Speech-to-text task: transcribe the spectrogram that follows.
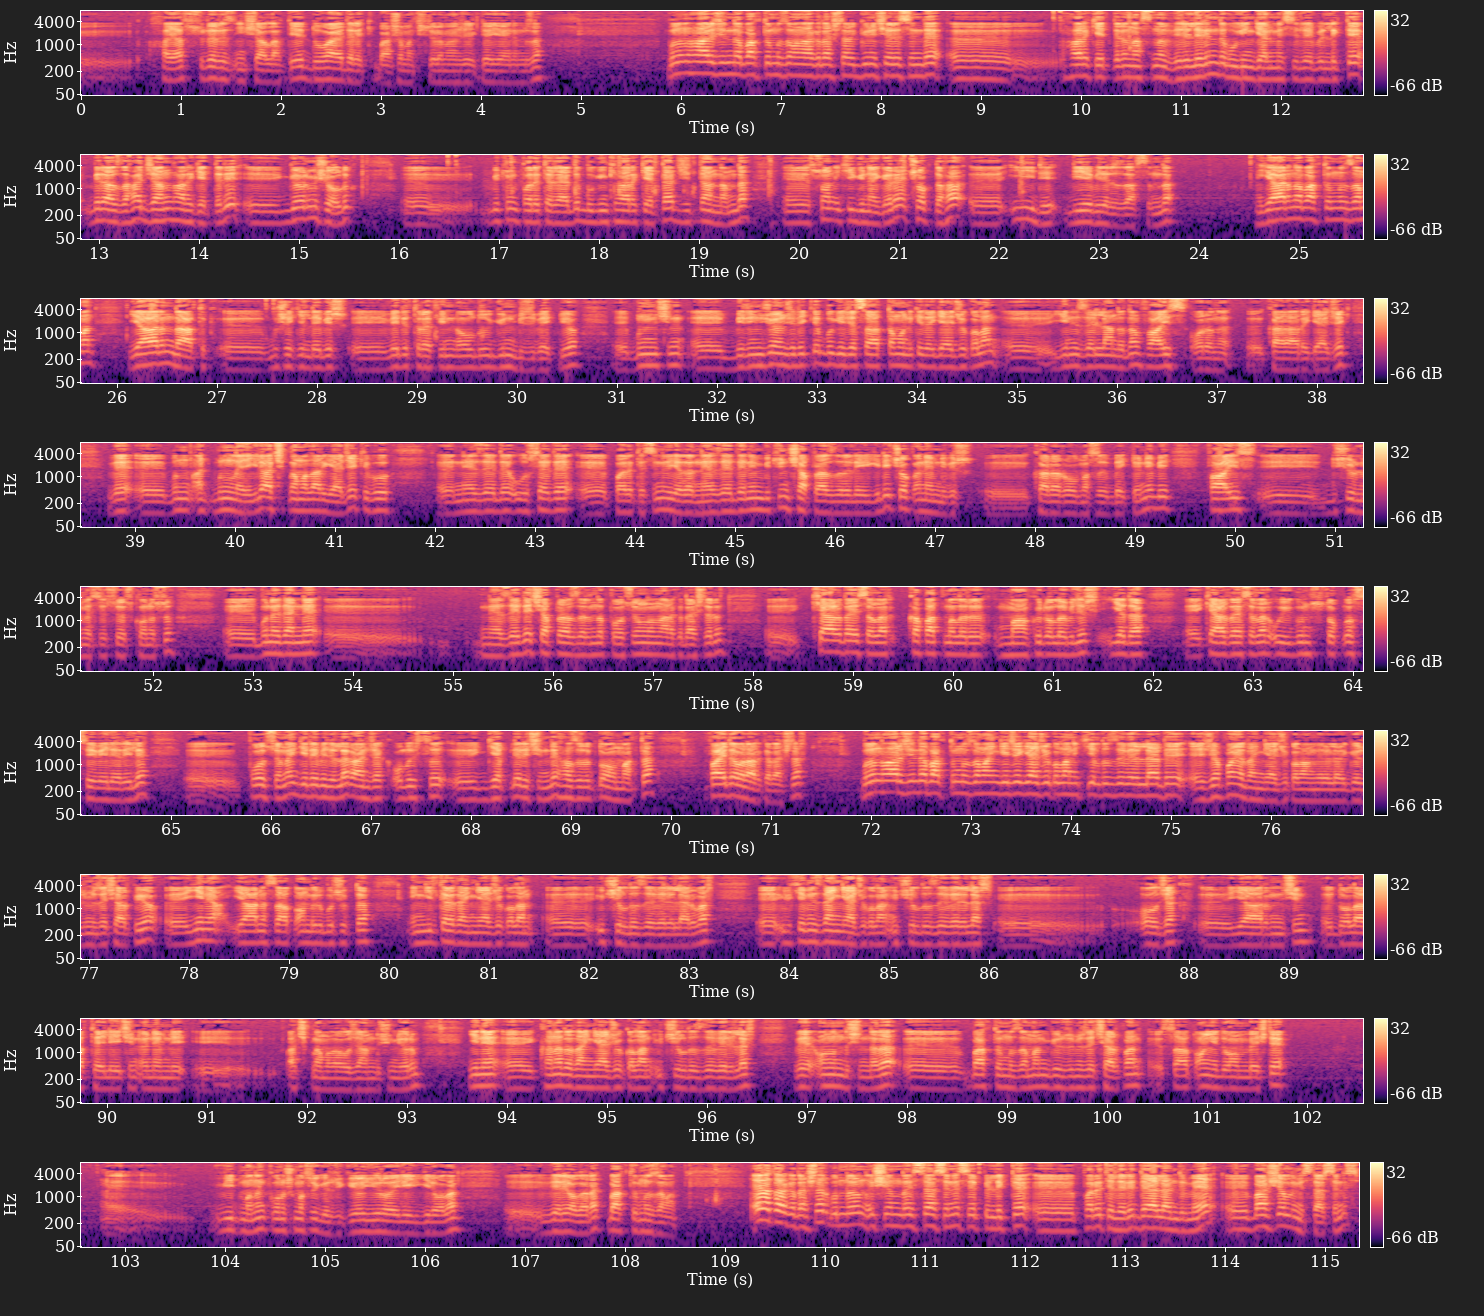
hayat süreriz inşallah diye dua ederek başlamak istiyorum öncelikle yayınımıza. Bunun haricinde baktığımız zaman arkadaşlar gün içerisinde e, hareketlerin aslında verilerin de bugün gelmesiyle birlikte biraz daha canlı hareketleri e, görmüş olduk. E, bütün paritelerde bugünkü hareketler ciddi anlamda e, son iki güne göre çok daha e, iyiydi diyebiliriz aslında. Yarına baktığımız zaman yarın da artık e, bu şekilde bir e, veri trafiğinin olduğu gün bizi bekliyor. E, bunun için e, birinci öncelikle bu gece saat tam 12'de gelecek olan e, Yeni Zelanda'dan faiz oranı e, kararı gelecek ve e, bunun bununla ilgili açıklamalar gelecek ki bu e, NZD, USD e, paritesini ya da NZD'nin bütün çaprazları ile ilgili çok önemli bir e, karar olması bekleniyor. Bir faiz e, düşürülmesi söz konusu. E, bu nedenle e, NZD çaprazlarında pozisyon olan arkadaşların e, kardaysalar kapatmaları makul olabilir ya da e, kardaysalar uygun stop loss seviyeleriyle e, pozisyona girebilirler ancak olası e, gapler içinde hazırlıklı olmakta fayda var arkadaşlar. Bunun haricinde baktığımız zaman gece gelecek olan iki yıldızlı verilerde e, Japonya'dan gelecek olan veriler gözümüze çarpıyor. E, yine yarın saat 11.30'da İngiltere'den gelecek olan e, 3 yıldızlı veriler var. E, ülkemizden gelecek olan 3 yıldızlı veriler e, olacak e, yarın için. Dolar TL için önemli açıklamalar olacağını düşünüyorum. Yine Kanada'dan gelecek olan 3 yıldızlı veriler ve onun dışında da e, baktığımız zaman gözümüze çarpan e, saat 17.15'te e, Widman'ın konuşması gözüküyor Euro ile ilgili olan e, veri olarak baktığımız zaman. Evet arkadaşlar bunların ışığında isterseniz hep birlikte e, pariteleri değerlendirmeye e, başlayalım isterseniz.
